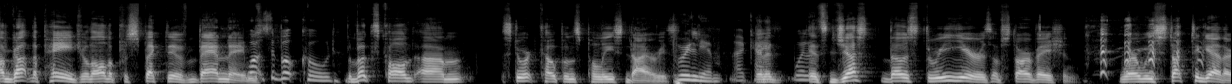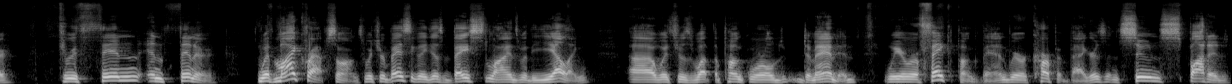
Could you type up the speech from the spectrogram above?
I've got the page with all the prospective band names. What's the book called? the book's called um, Stewart Copeland's Police Diaries. Brilliant. Okay. And it, well, it's just those three years of starvation where we stuck together through thin and thinner with my crap songs, which are basically just bass lines with yelling, uh, which was what the punk world demanded. We were a fake punk band. We were carpetbaggers and soon spotted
